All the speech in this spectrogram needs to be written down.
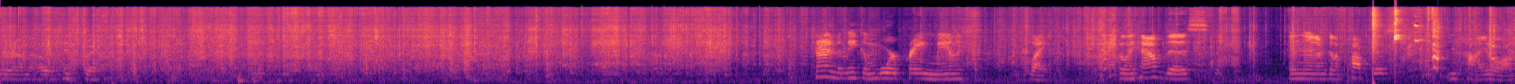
around the other pinch twist. Trying to make them more praying mantis-like. So I have this, and then I'm to pop this and tie it off.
